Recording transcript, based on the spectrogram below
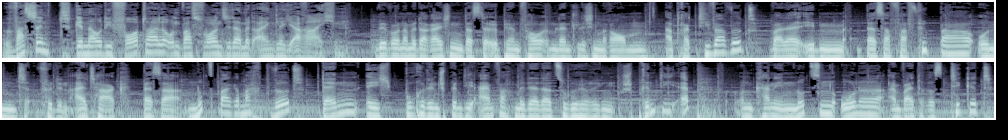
Was sind genau die Vorteile und was wollen Sie damit eigentlich erreichen? Wir wollen damit erreichen, dass der ÖPNV im ländlichen Raum attraktiver wird, weil er eben besser verfügbar und für den Alltag besser nutzbar gemacht wird. Denn ich buche den Sprinti einfach mit der dazugehörigen Sprinti-App und kann ihn nutzen ohne ein weiteres Ticket.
